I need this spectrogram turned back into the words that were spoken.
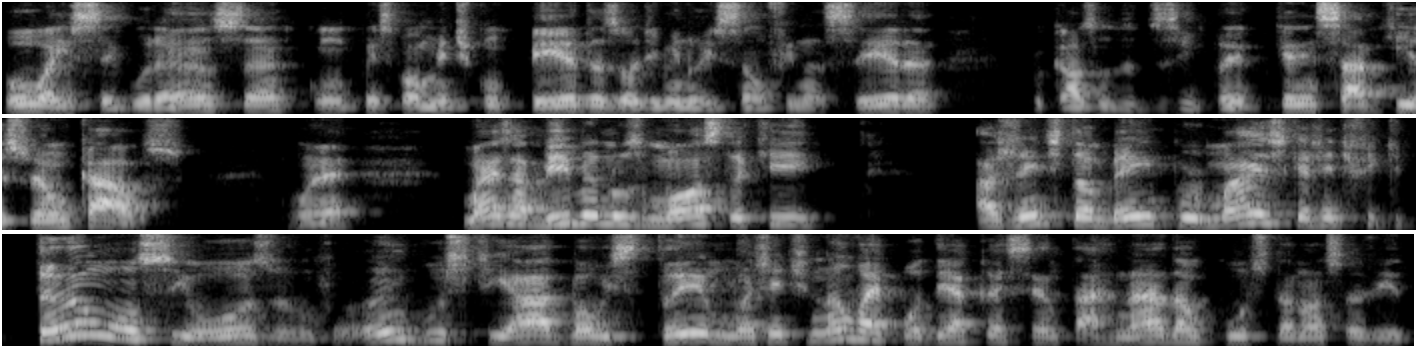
ou a insegurança, com, principalmente com perdas ou diminuição financeira por causa do desemprego, porque a gente sabe que isso é um caos, não é? Mas a Bíblia nos mostra que a gente também, por mais que a gente fique tão ansioso, angustiado ao extremo, a gente não vai poder acrescentar nada ao curso da nossa vida.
